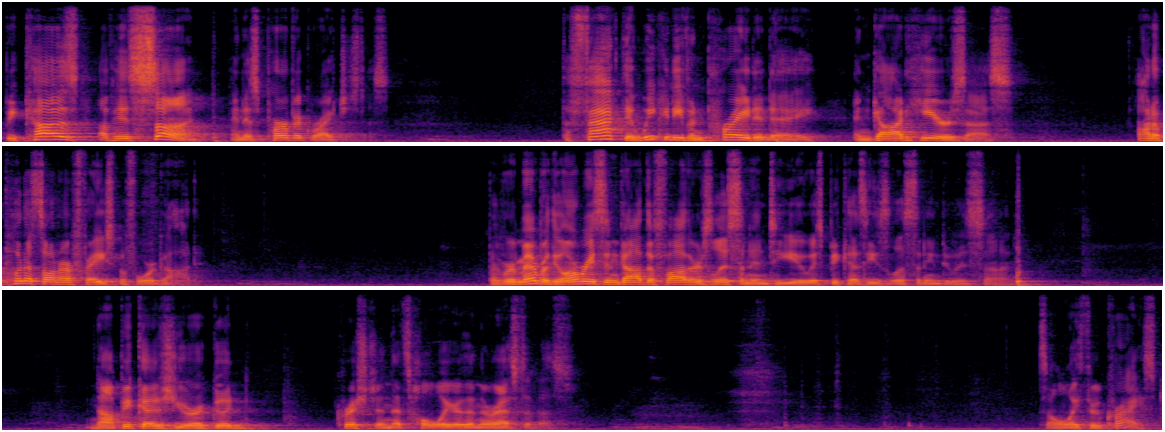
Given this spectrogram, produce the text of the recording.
because of his Son and his perfect righteousness. The fact that we could even pray today and God hears us ought to put us on our face before God. But remember, the only reason God the Father is listening to you is because he's listening to his Son. Not because you're a good Christian that's holier than the rest of us. It's only through Christ.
